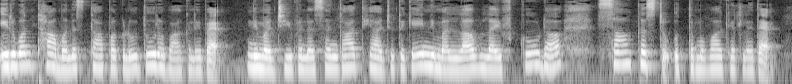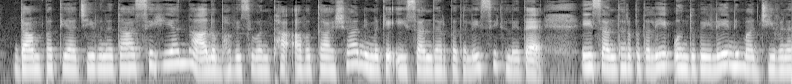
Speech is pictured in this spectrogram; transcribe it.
ಇರುವಂತಹ ಮನಸ್ತಾಪಗಳು ದೂರವಾಗಲಿವೆ. ನಿಮ್ಮ ಜೀವನ ಸಂಗಾತಿಯ ಜೊತೆಗೆ ನಿಮ್ಮ ಲವ್ ಲೈಫ್ ಕೂಡ ಸಾಕಷ್ಟು ಉತ್ತಮವಾಗಿರಲಿದೆ. ದಾಂಪತ್ಯ ಜೀವನದ ಸಿಹಿಯನ್ನು ಅನುಭವಿಸುವಂತಹ ಅವಕಾಶ ನಿಮಗೆ ಈ ಸಂದರ್ಭದಲ್ಲಿ ಸಿಗಲಿದೆ. ಈ ಸಂದರ್ಭದಲ್ಲಿ ಒಂದು ವೇಳೆ ನಿಮ್ಮ ಜೀವನ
